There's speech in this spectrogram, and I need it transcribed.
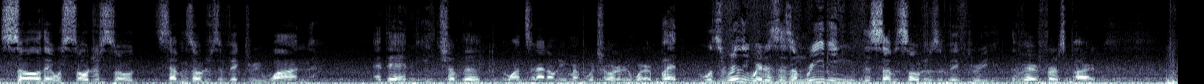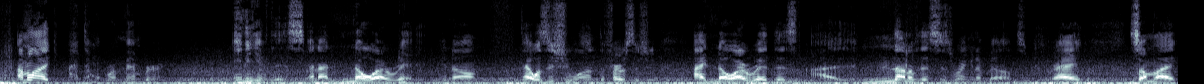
So there was Soldier Sold Seven Soldiers of Victory one and then each of the ones, and I don't even remember which order they were. But what's really weird is as I'm reading the Seven Soldiers of Victory, the very first part, I'm like, I don't remember any of this, and I know I read it. You know, that was issue one, the first issue. I know I read this. I, none of this is ringing a bell to me, right? So I'm like,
